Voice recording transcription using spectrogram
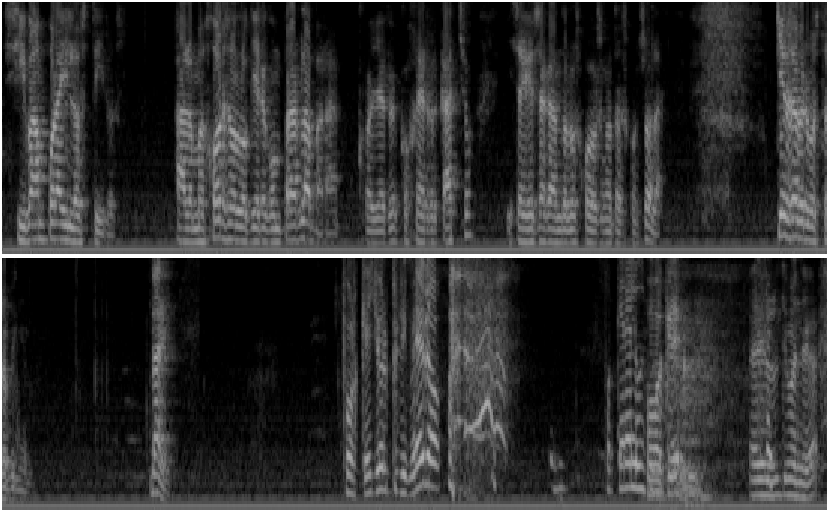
si van por ahí los tiros. A lo mejor solo quiere comprarla para coger, coger cacho y seguir sacando los juegos en otras consolas. Quiero saber vuestra opinión. Dani, ¿Por qué yo el primero? Porque era el último. porque eres el último en llegar.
